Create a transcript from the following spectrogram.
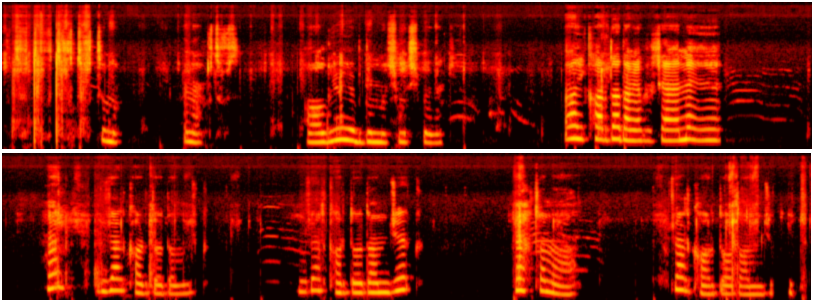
Fıtı fıtı fıtı fıtı mı? Hemen fıtı fıtı. Ağlıyor ya bir de mış bebek. Ay karda adam ne? Hay güzel karda adamcık. Güzel karda adamcık. Heh tamam. Güzel karda adamcık git.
